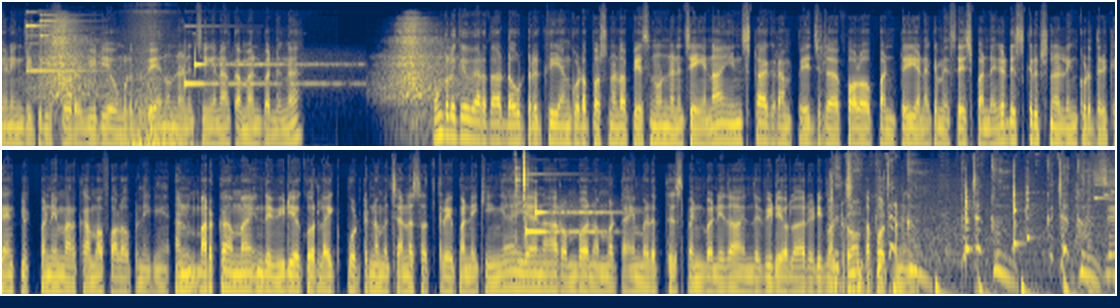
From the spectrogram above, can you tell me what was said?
ஏர்னிங் டீட்டெயில்ஸோட வீடியோ உங்களுக்கு வேணும்னு நினச்சிங்கன்னா கமெண்ட் பண்ணுங்கள் உங்களுக்கு வேறு ஏதாவது டவுட் இருக்குது என் கூட பர்சனலாக பேசணும்னு நினச்சிங்கன்னா இன்ஸ்டாகிராம் பேஜில் ஃபாலோ பண்ணிட்டு எனக்கு மெசேஜ் பண்ணுங்கள் டிஸ்கிரிப்ஷனில் லிங்க் கொடுத்துருக்கேன். கிளிக் பண்ணி மறக்காமல் ஃபாலோ பண்ணிக்கிங்க. அண்ட் மறக்காமல் இந்த வீடியோக்கு ஒரு லைக் போட்டு நம்ம சேனலை சப்ஸ்கிரைப் பண்ணிக்கிங்க. ஏன்னா ரொம்ப நம்ம டைம் எடுத்து ஸ்பெண்ட் பண்ணி தான் இந்த வீடியோலாம் ரெடி பண்ணுறோம் சப்போர்ட் பண்ணுங்கள் காசு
